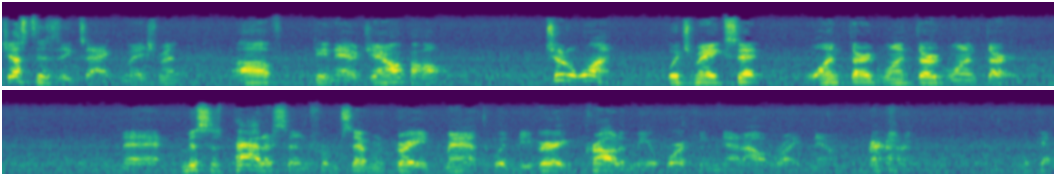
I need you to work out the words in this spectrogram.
just as exact measurement, of denatured alcohol. Two to one which makes it one third, one third, one third. Now, Mrs. Patterson from 7th grade math would be very proud of me of working that out right now. okay.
